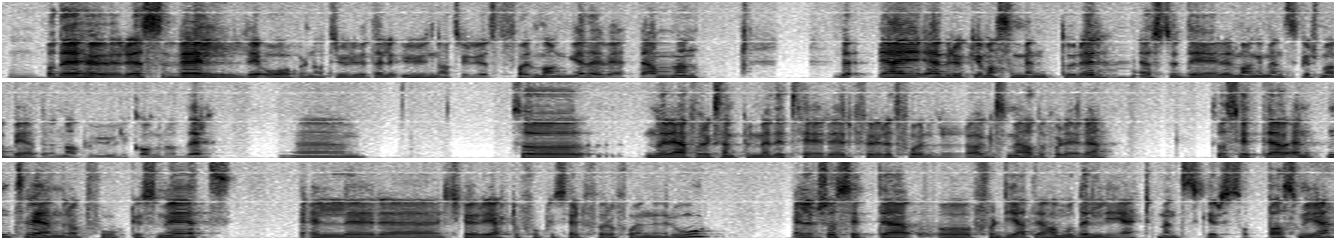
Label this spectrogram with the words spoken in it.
Mm. Og det høres veldig overnaturlig ut, eller unaturlig ut for mange, det vet jeg. Men det, jeg, jeg bruker masse mentorer. Jeg studerer mange mennesker som er bedre enn meg på ulike områder. Um, så når jeg f.eks. mediterer før et foredrag, som jeg hadde for dere, så sitter jeg og enten trener opp fokuset mitt, eller uh, kjører hjertefokusert for å få en ro. Eller så sitter jeg og, fordi at jeg har modellert mennesker såpass mye.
